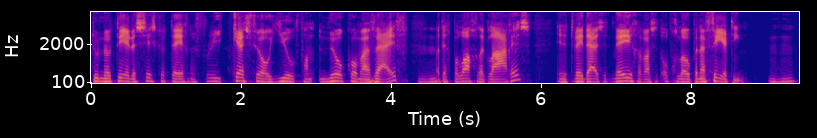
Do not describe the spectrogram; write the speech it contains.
toen noteerde Cisco tegen een free cashflow yield van 0,5, mm -hmm. wat echt belachelijk laag is. In 2009 was het opgelopen naar 14. Mm -hmm.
